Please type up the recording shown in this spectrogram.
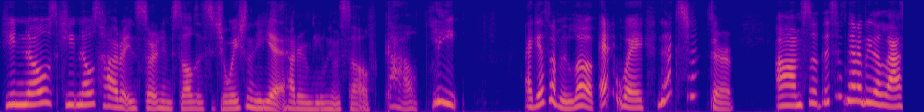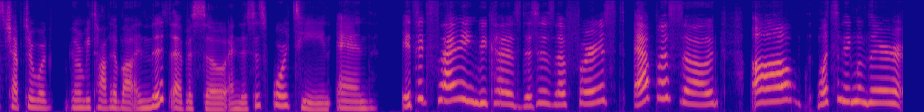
He knows he knows how to insert himself in situations. He Yeah. how to remove himself. Golly. I guess I'm in love. Anyway, next chapter. Um, so this is gonna be the last chapter we're gonna be talking about in this episode, and this is 14. And it's exciting because this is the first episode of what's the name of their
